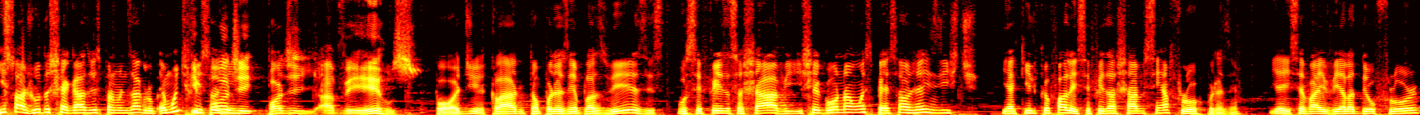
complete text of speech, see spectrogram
isso ajuda a chegar, às vezes, pelo menos a grupo. É muito difícil. E pode, pode haver erros Pode, é claro. Então, por exemplo, às vezes você fez essa chave e chegou na uma espécie, ó, já existe. E é aquilo que eu falei, você fez a chave sem a flor, por exemplo. E aí você vai ver, ela deu flor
